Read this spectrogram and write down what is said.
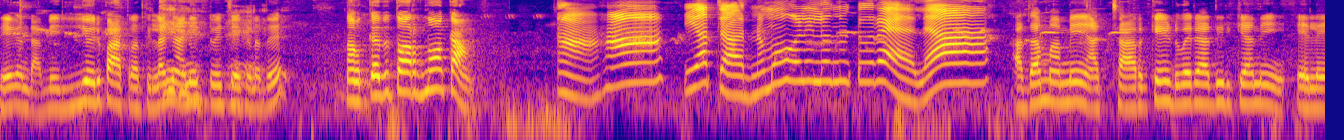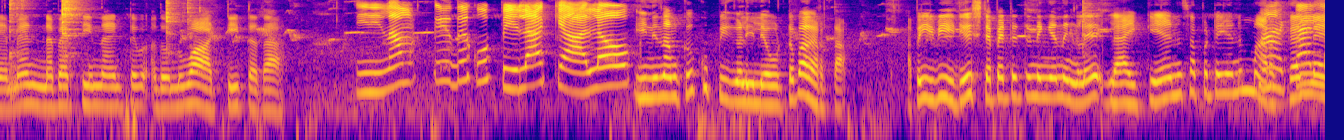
ദേ കണ്ട വലിയൊരു പാത്രത്തിലാണ് ഞാൻ ഇട്ട് വെച്ചേക്കണത്. നമുക്കത് തുറന്നു നോക്കാം. ആഹാ ഈ അച്ചാറിന്റെ മുകളിലൊന്നിട്ട് ഒരു ഇല. അതമ്മമ്മേ അച്ചാർ കേടുവരാതിരിക്കാനേ ഇലയമ്മ എണ്ണ പരത്തിന്നായിട്ട് അതൊന്ന് വാട്ടിയിട്ടതാ. ഇനി നമുക്ക് ഇത് കുപ്പിയിലാക്കിയാലോ? ഇനി നമുക്ക് കുപ്പികളിലോട്ട് പകർത്താം. അപ്പോൾ ഈ വീഡിയോ ഇഷ്ടപ്പെട്ടിട്ടുണ്ടെങ്കിൽ നിങ്ങൾ ലൈക്ക് ചെയ്യാനും സപ്പോർട്ട് ചെയ്യാനും മറക്കല്ലേ?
